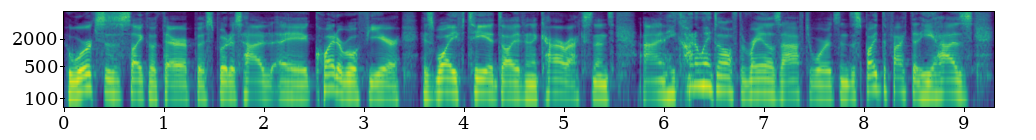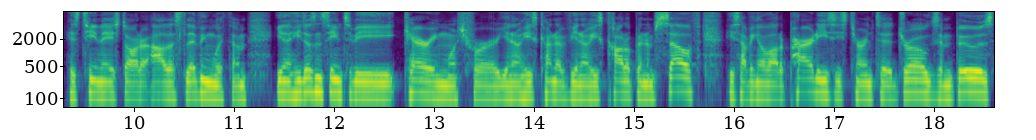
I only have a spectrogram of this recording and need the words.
who works as a psychotherapist, but has had a quite a rough year. His wife Tia died in a car accident, and he kind of went off the rails afterwards. And despite the fact that he has his teenage daughter Alice living with him, you know, he doesn't seem to be caring much for her. You know, he's kind of, you know, he's caught up in himself. He's having a lot of parties. He's turned to drugs and booze,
